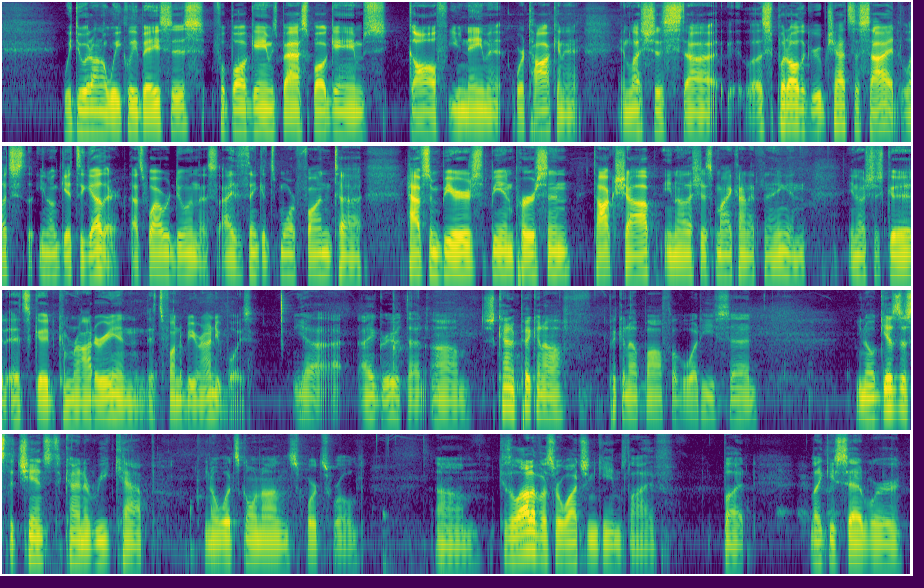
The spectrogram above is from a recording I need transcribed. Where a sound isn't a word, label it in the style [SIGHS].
We do it on a weekly basis. Football games, basketball games, golf, you name it, we're talking it. And let's just uh, let's put all the group chats aside. Let's you know get together. That's why we're doing this. I think it's more fun to have some beers, be in person, talk shop. You know, that's just my kind of thing. And you know, it's just good. It's good camaraderie, and it's fun to be around you boys. Yeah, I, I agree with that. Um, just kind of picking off, picking up off of what he said. You know, gives us the chance to kind of recap. You know what's going on in the sports world, because a lot of us are watching games live, but like you said, we're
